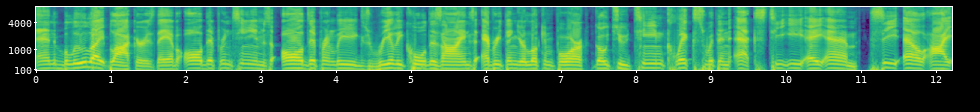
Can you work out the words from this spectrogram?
and blue light blockers. They have all different teams, all different leagues, really cool designs, everything you're looking for. Go to Team Clix with an X, T E A M C-L-I-X.com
